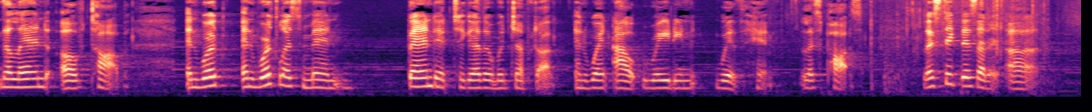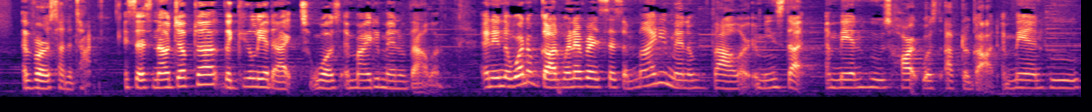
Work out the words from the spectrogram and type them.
the land of Tob. And, worth- and worthless men banded together with Jephthah and went out raiding with him. Let's pause. Let's take this at a, uh, a verse at a time. It says, Now Jephthah the Gileadite was a mighty man of valor. And in the Word of God, whenever it says a mighty man of valor, it means that a man whose heart was after God, a man who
